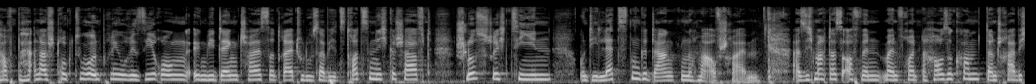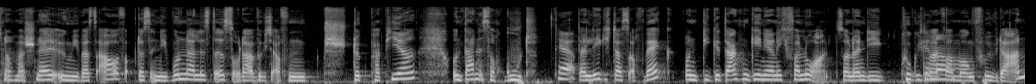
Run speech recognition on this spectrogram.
auch bei aller Struktur und Priorisierung irgendwie denkt, scheiße, drei To-Dos habe ich jetzt trotzdem nicht geschafft, Schlussstrich ziehen und die letzten Gedanken nochmal aufschreiben. Also ich mache das oft, wenn mein Freund nach Hause kommt, dann schreibe ich nochmal schnell irgendwie was auf, ob das in die Wunderlist ist oder wirklich auf ein Stück Papier und dann ist auch gut. Ja. Dann lege ich das auch weg und die Gedanken gehen ja nicht verloren, sondern die gucke ich mir Genau. einfach morgen früh wieder an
